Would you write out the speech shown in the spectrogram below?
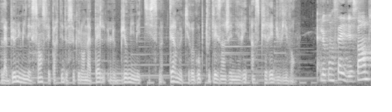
La bioluminescence fait partie de ce que l'on appelle le biomimétisme, terme qui regroupe toutes les ingénieries inspirées du vivant. Le constat, il est simple,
